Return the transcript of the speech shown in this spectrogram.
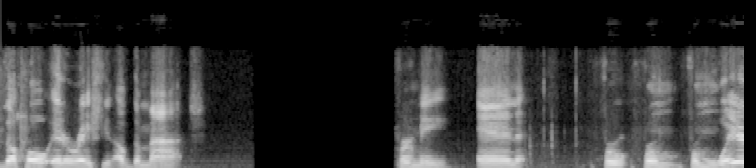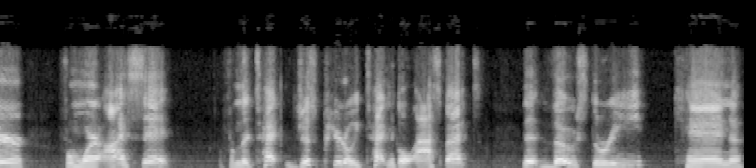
the whole iteration of the match for me. And for from from where from where I sit from the tech just purely technical aspect that those three can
